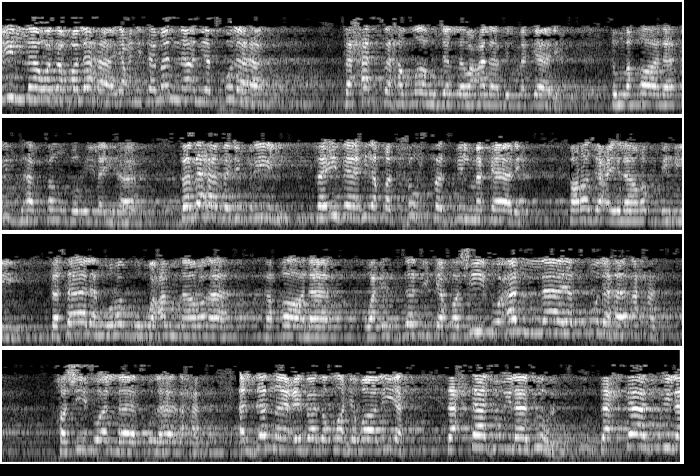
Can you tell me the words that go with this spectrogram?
إلا ودخلها يعني تمنى أن يدخلها. فحثها الله جل وعلا بالمكاره. ثم قال اذهب فانظر إليها. فذهب جبريل فإذا هي قد حفت بالمكاره فرجع إلى ربه فسأله ربه عما رأى فقال وعزتك خشيت ألا يدخلها أحد. خشيت ألا يدخلها أحد. الجنة يا عباد الله غالية تحتاج إلى جهد تحتاج إلى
